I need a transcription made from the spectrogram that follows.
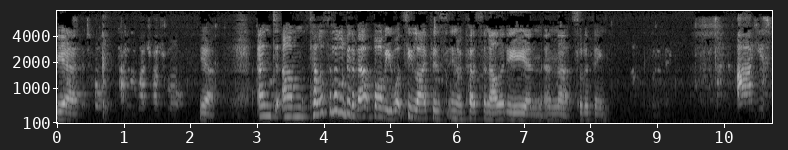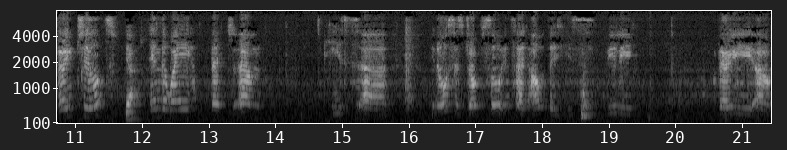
Yeah. At home, I do much, much more. Yeah. And um, tell us a little bit about Bobby. What's he like as you know personality and, and that sort of thing? He's very chilled Yeah. in the way that um, he's uh, he knows his job so inside out that he's really very um,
